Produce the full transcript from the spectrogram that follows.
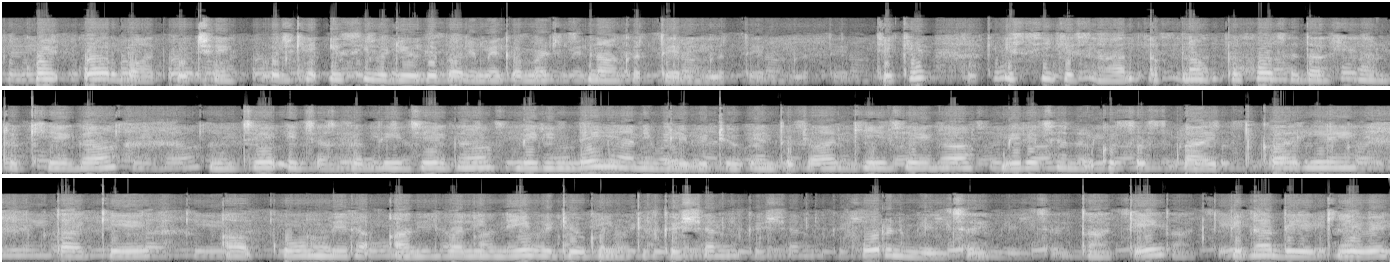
کوئی اور بات پوچھیں، بلکہ اسی ویڈیو کے بارے میں کمنٹس نہ کرتے رہیں۔ ٹھیک ہے؟ اسی کے ساتھ اپنا بہت زیادہ خیال رکھیے گا۔ مجھے اجازت دیجیے گا۔ میری نئی آنے والی ویڈیو کا انتظار کیجیے گا۔ میرے چینل کو سبسکرائب کر لیں تاکہ آپ کو میرا آنے والی نئی ویڈیو کا نوٹیفکیشن فوراً مل جائے۔ تاکہ بنا دیر کیے ہوئے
